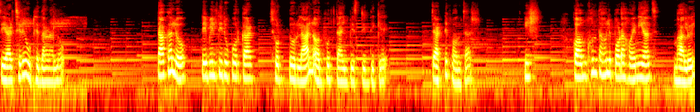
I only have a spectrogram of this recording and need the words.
চেয়ার ছেড়ে উঠে দাঁড়াল। তাকালো টেবিলটির উপরকার ছোট্ট লাল অদ্ভুত টাইম পিসটির দিকে। চারটে পঞ্চাশ। ইস, কমক্ষণ তাহলে পড়া হয়নি আজ। ভালোই।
